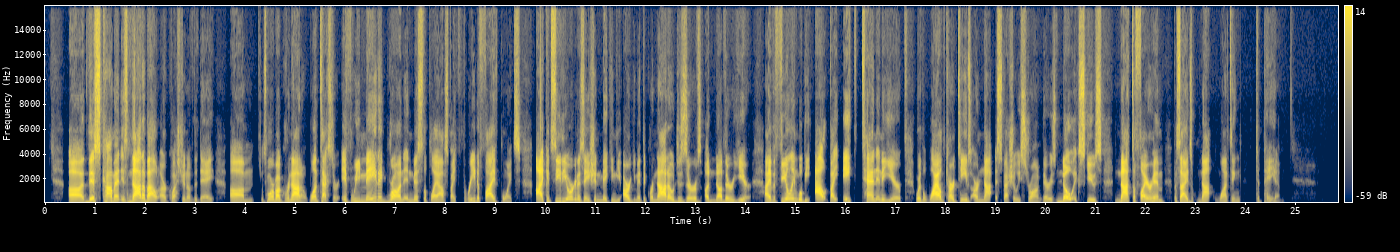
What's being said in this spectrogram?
Uh, this comment is not about our question of the day. Um, it's more about Granato. One texter. If we made a run and missed the playoffs by three to five points, I could see the organization making the argument that Granato deserves another year. I have a feeling we'll be out by eight 10 in a year where the wild card teams are not especially strong. There is no excuse not to fire him besides not wanting to pay him.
